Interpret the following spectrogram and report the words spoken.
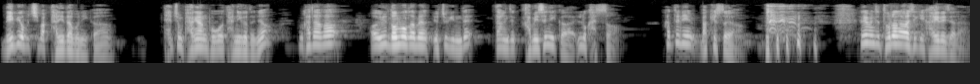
내비 없이 막 다니다 보니까 대충 방향 보고 다니거든요. 가다가 어, 일 넘어가면 이쪽인데 딱 이제 감이 쓰니까 일로 갔어. 갔더니 막혔어요. 그러면 이제 돌아 나와서 이렇게 가야 되잖아.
